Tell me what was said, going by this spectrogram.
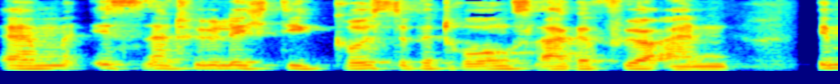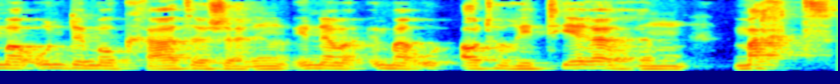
ähm, ist natürlich die größte Bedrohungslage für einen immer undemokratischeren, immer, immer autoritäreren Macht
